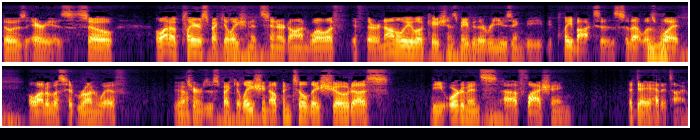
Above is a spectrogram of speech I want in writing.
those areas. So a lot of player speculation had centered on, well, if if they're anomaly locations, maybe they're reusing the, the play boxes. So that was Mhm. what a lot of us had run with yeah. in terms of speculation up until they showed us the ornaments uh, flashing a day ahead of time.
